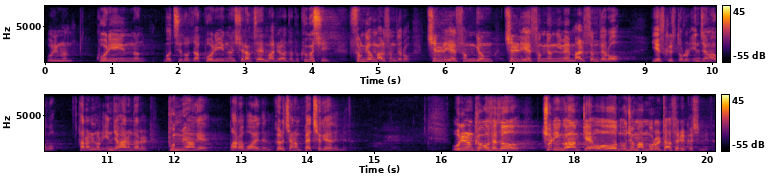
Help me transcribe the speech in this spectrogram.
우리는 권위 있는 뭐 지도자, 권위 있는 신학자의 말이라도 그것이 성경 말씀대로 진리의 성경, 진리의 성령님의 말씀대로 예수 그리스도를 인정하고 하나님을 인정하는가를 분명하게 바라보아야 되는. 그렇지 않으면 배척해야 됩니다. 우리는 그곳에서 주님과 함께 온 우주 만물을 다스릴 것입니다.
